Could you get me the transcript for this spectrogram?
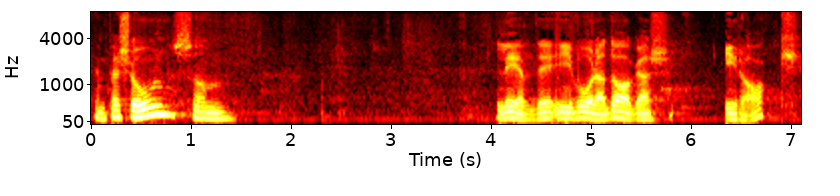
En person som levde i våra dagars Irak.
